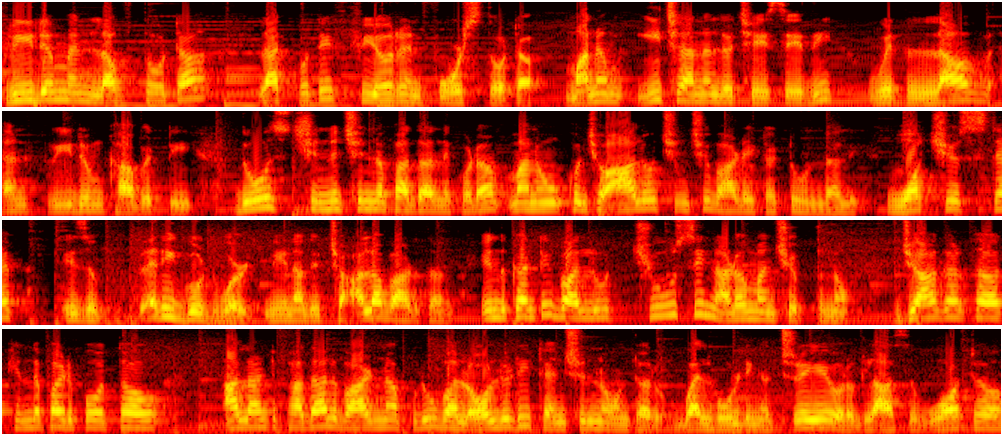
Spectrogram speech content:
ఫ్రీడమ్ అండ్ లవ్ తోట లేకపోతే ఫియర్ అండ్ ఫోర్స్ తోట. మనం ఈ ఛానల్లో చేసేది విత్ లవ్ అండ్ ఫ్రీడమ్ కాబట్టి దోస్ చిన్న చిన్న పదాలని కూడా మనం కొంచెం ఆలోచించి వాడేటట్టు ఉండాలి. Watch your step is a very good word నేను అది చాలా వాడతాను. ఎందుకంటే వాళ్ళు చూసి నడవమని చెప్తున్నాం. జాగ్రత్త కింద పడిపోతావు. అలాంటి పదాలు వాడినప్పుడు వాళ్ళు ఆల్రెడీ టెన్షన్లో ఉంటారు. వాళ్ళు హోల్డింగ్ అ ట్రే ఒక glass of water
